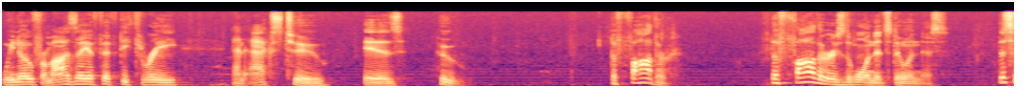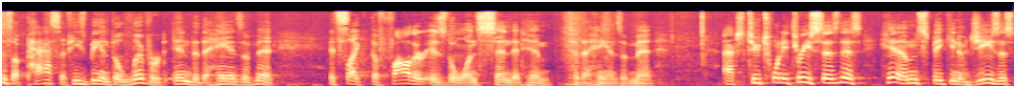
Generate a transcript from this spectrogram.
we know from Isaiah 53 and Acts 2, is who? The Father. The Father is the one that's doing this. This is a passive. He's being delivered into the hands of men. It's like the Father is the one sending him to the hands of men. Acts 2:23 says this, him speaking of Jesus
